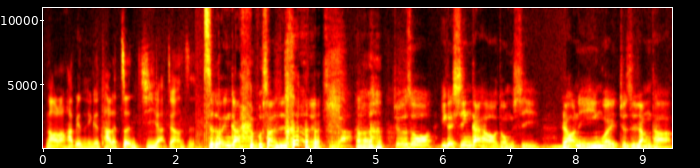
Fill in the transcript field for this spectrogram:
然后让它变成一个他的政绩啊，这样子。这个应该不算是政绩啦，就是说一个新盖好的东西，然后你因为就是让它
